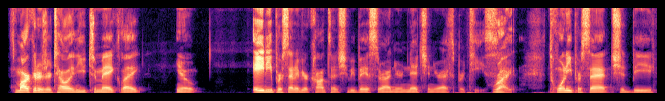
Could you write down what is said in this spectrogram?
it's marketers are telling you to make like you know eighty percent of your content should be based around your niche and your expertise. right. Twenty percent should be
